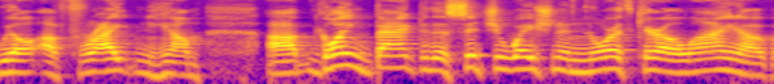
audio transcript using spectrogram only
will uh, frighten him. Uh, going back to the situation in North Carolina,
